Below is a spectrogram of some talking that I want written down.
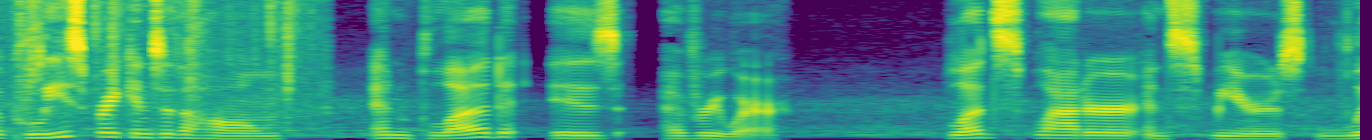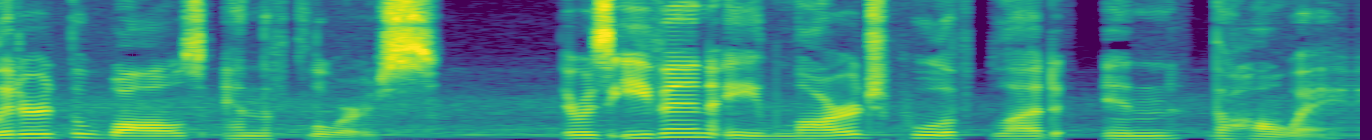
The police break into the home and blood is everywhere. Blood splatter and smears littered the walls and the floors. There was even a large pool of blood in the hallway.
